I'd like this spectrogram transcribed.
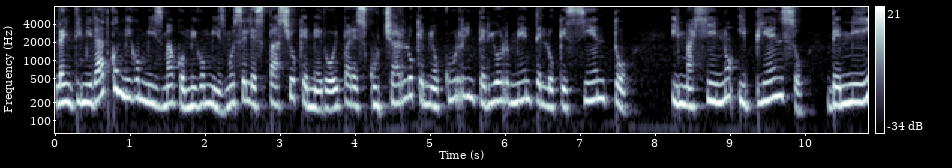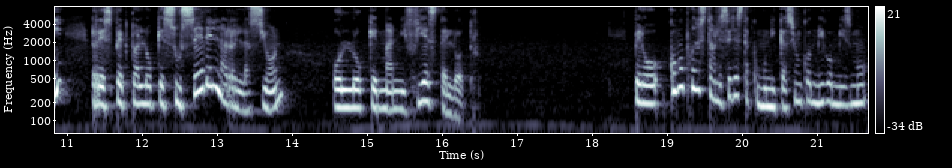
La intimidad conmigo misma conmigo mismo es el espacio que me doy para escuchar lo que me ocurre interiormente, lo que siento, imagino y pienso de mí respecto a lo que sucede en la relación o lo que manifiesta el otro. Pero, ¿cómo puedo establecer esta comunicación conmigo mismo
